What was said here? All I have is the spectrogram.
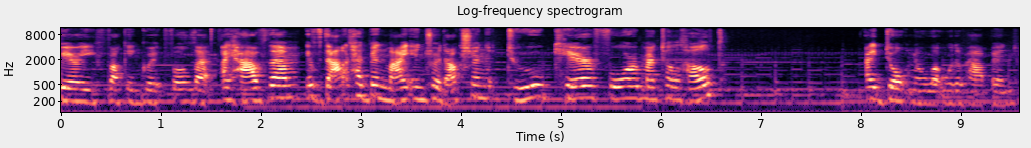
very fucking grateful that I have them. If that had been my introduction to care for mental health, I don't know what would have happened.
